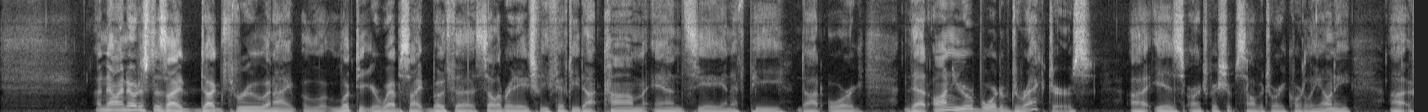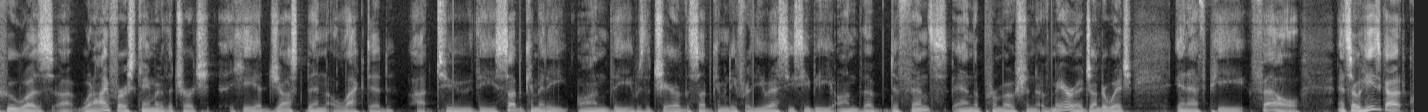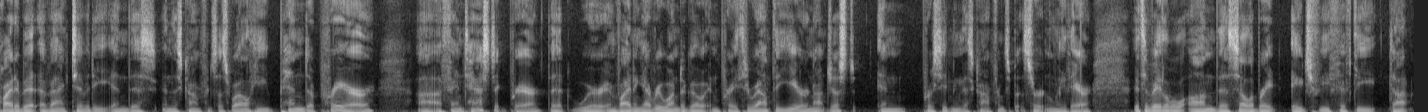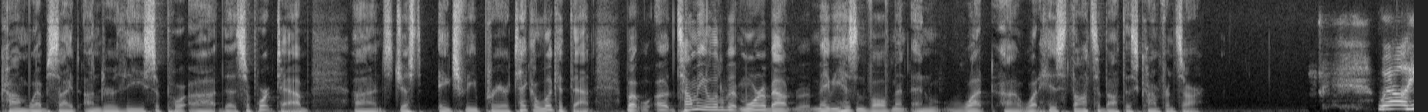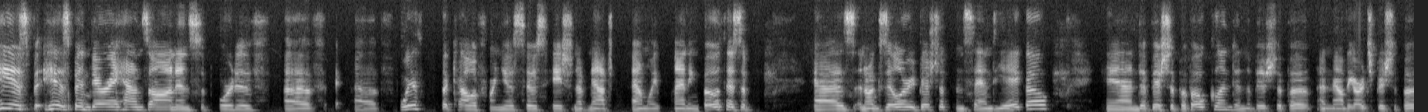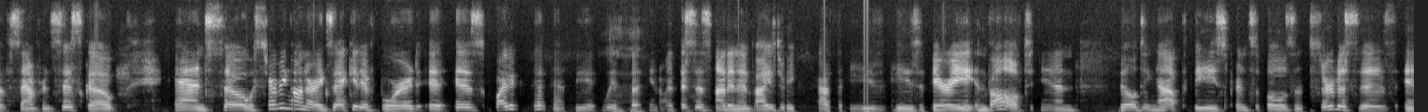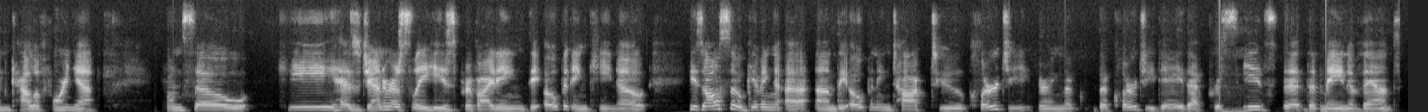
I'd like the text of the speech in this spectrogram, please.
Uh, now, I noticed as I dug through and I l- looked at your website, both the celebratehv50.com and canfp.org, that on your board of directors uh, is Archbishop Salvatore Cordileone, uh, who was, uh, when I first came into the church, he had just been elected uh, to the subcommittee on the, he was the chair of the subcommittee for the USCCB on the defense and the promotion of marriage, under which NFP fell. And so he's got quite a bit of activity in this in this conference as well. He penned a prayer uh, a fantastic prayer that we're inviting everyone to go and pray throughout the year, not just in preceding this conference, but certainly there. It's available on the celebratehv50.com website under the support uh, the support tab. Uh, it's just HV prayer. Take a look at that. But uh, tell me a little bit more about maybe his involvement and what uh, what his thoughts about this conference are. Well, he has he has been very hands-on and supportive of, of with the California Association of Natural Family Planning, both as a as an auxiliary bishop in San Diego and a bishop of Oakland and the bishop of and now the archbishop of San Francisco. And so serving on our executive board is quite a commitment. With mm-hmm. you know, this is not an advisory capacity. He's, he's very involved in building up these principles and services in California. And so he has generously, he's providing the opening keynote. He's also giving uh, um, the opening talk to clergy during the, the clergy day that precedes the, the main event.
